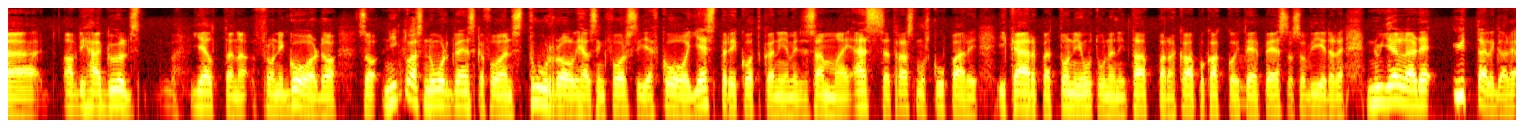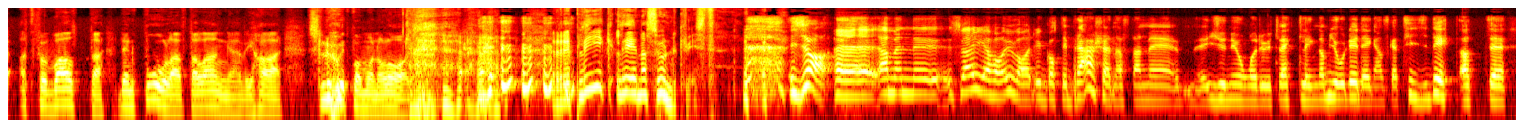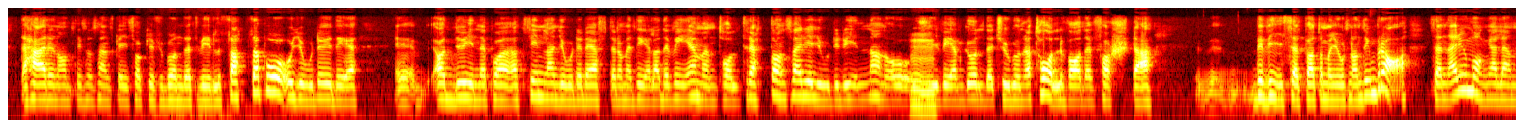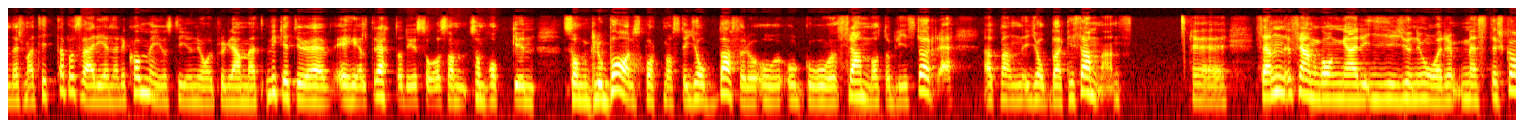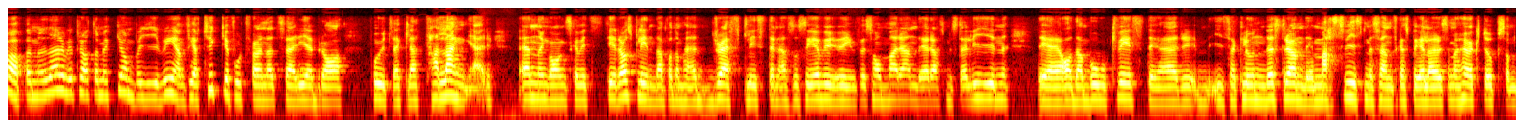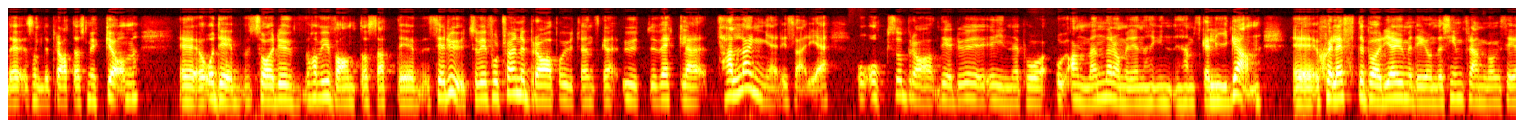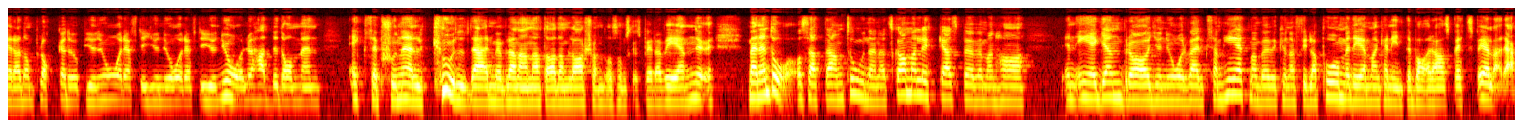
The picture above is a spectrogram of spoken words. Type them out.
av de här gulds hjältarna från igår då. Så Niklas Nordgren ska få en stor roll i Helsingfors IFK, Jesper i Kotkaniemi detsamma i Ässet, Rasmus Kupari i Kärpät, Toni Utunen i Tappara, Kaapo Kakko i TPS och så vidare. Nu gäller det ytterligare att förvalta den pool av talanger vi har. Slut på monolog. Replik Lena Sundqvist. ja, eh, ja, men eh, Sverige har ju varit, gått i bräschen nästan med juniorutveckling. De gjorde det ganska tidigt att eh, det här är någonting som Svenska ishockeyförbundet vill satsa på och gjorde ju det eh, Ja, du är inne på att Finland gjorde det efter de delade VM 12-13. Sverige gjorde det innan och mm. JVM-guldet 2012 var den första beviset på att de har gjort någonting bra. Sen är det ju många länder som har tittat på Sverige när det kommer just till juniorprogrammet, vilket ju är, är helt rätt och det är så som, som hockeyn som global sport måste jobba för att och, och gå framåt och bli större. Att man jobbar tillsammans. Eh, sen framgångar i juniormästerskapen, men det där har vi pratat mycket om på JVM, för jag tycker fortfarande att Sverige är bra på att utveckla talanger. Än en gång ska vi stirra oss blinda på de här draftlistorna så ser vi ju inför sommaren, det är Rasmus Dahlin, det är Adam Bokvist, det är Isak Lundeström, det är massvis med svenska spelare som är högt upp som det, som det pratas mycket om. Eh, och det, så det, har vi vant oss att det ser ut. Så vi är fortfarande bra på att utveckla, talanger i Sverige. Och också bra, det du är inne på, att använda dem i den inhemska ligan. Eh, Skellefteå började ju med det under sin framgångsera. De plockade upp junior efter junior efter junior. Nu hade de en exceptionell kull där med bland annat Adam Larsson då, som ska spela VM nu. Men ändå, och satte han tonen att ska man lyckas behöver man ha en egen bra juniorverksamhet. Man behöver kunna fylla på med det. Man kan inte bara ha spetsspelare.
